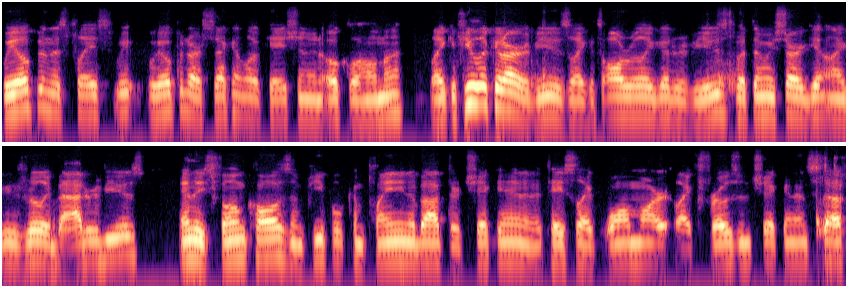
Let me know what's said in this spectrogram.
we opened this place. We we opened our second location in Oklahoma. Like if you look at our reviews, like it's all really good reviews, but then we started getting like these really bad reviews and these phone calls and people complaining about their chicken and it tastes like Walmart like frozen chicken and stuff.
